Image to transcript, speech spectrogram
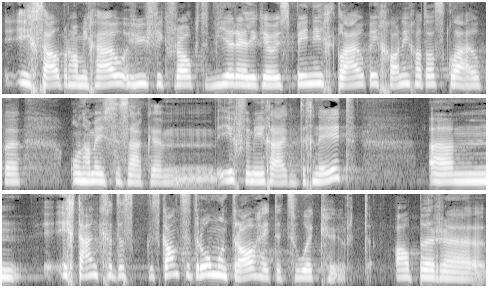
Ich selber habe mich auch häufig gefragt, wie religiös bin ich, glaube ich, kann ich an das glauben? Und habe müssen sagen, ich für mich eigentlich nicht. Ähm, ich denke, das, das ganze Drum und Dran hat dazugehört. Aber äh,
